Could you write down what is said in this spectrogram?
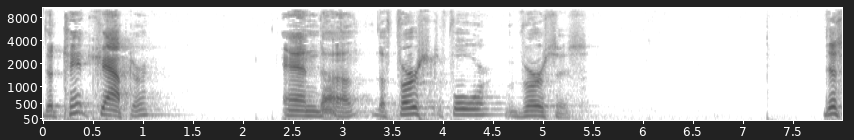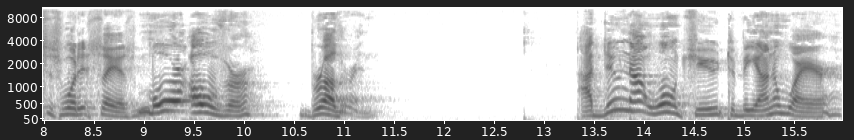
the tenth chapter, and uh, the first four verses. This is what it says Moreover, brethren, I do not want you to be unaware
